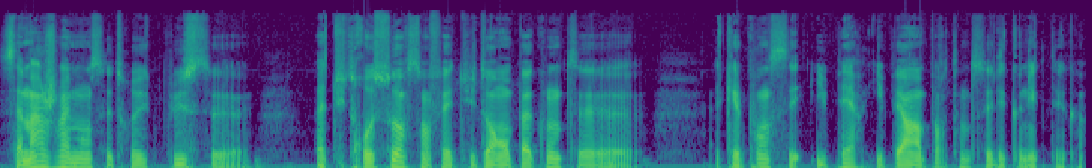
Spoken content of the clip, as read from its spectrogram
ça marche vraiment ce truc. Plus, euh, bah, tu te ressources, en fait. Tu t'en rends pas compte euh, à quel point c'est hyper, hyper important de se déconnecter, quoi.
